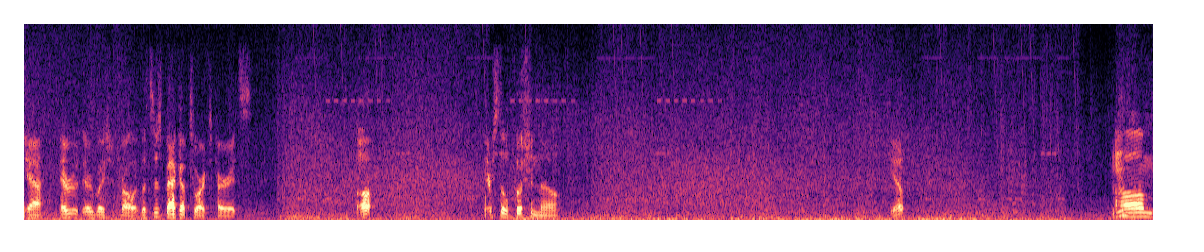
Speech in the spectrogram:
Yeah, every, everybody should probably. Let's just back up to our turrets. Oh, they're still pushing though. Yep. Hmm? Um,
